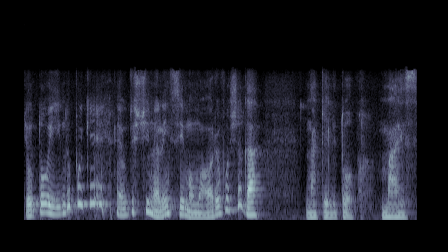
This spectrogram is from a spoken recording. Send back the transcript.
Eu estou indo porque é o destino, é lá em cima. Uma hora eu vou chegar naquele topo. Mas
